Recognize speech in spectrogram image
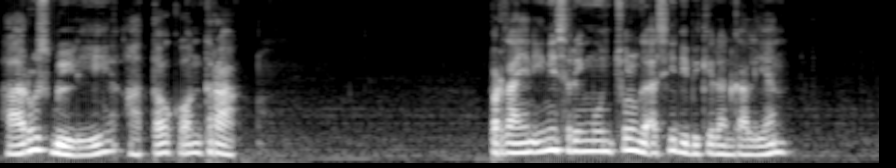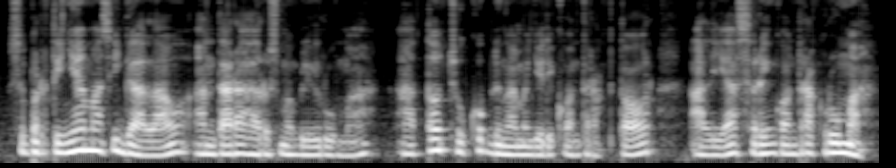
Harus beli atau kontrak? Pertanyaan ini sering muncul nggak sih di pikiran kalian? Sepertinya masih galau antara harus membeli rumah atau cukup dengan menjadi kontraktor alias sering kontrak rumah.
